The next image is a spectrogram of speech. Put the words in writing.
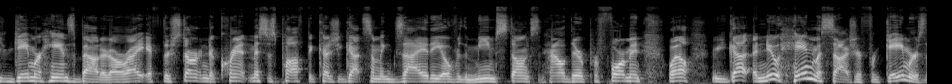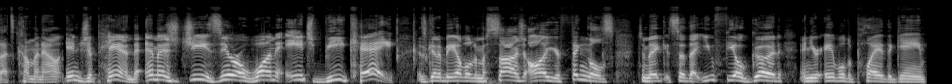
your gamer hands about it, all right? If they're starting to cramp Mrs. Puff because you got some anxiety over the meme stonks and how they're performing, well, you got a new hand massager for gamers that's coming out in Japan. The MSG01HBK is going to be able to massage all your fingers to make it so that you feel good and you're able to play the game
